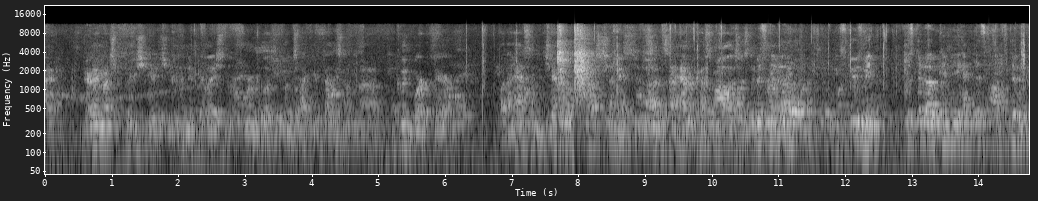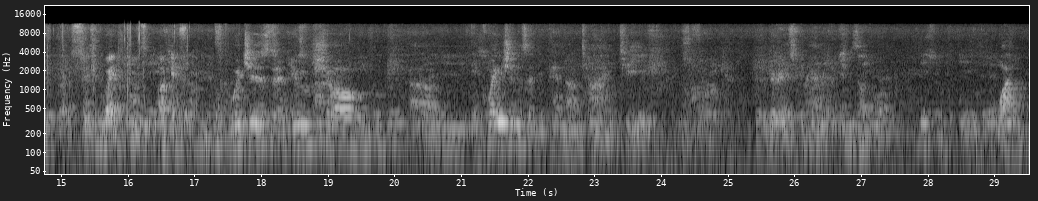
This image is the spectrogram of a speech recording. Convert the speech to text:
I very much appreciate your manipulation of the formulas. It looks like you've done some uh, good work there. But I have some general questions since I have a cosmologist in front of me. Excuse me, Mr. Lowe, can we have this after? Wait, please. Okay. Which is that you show uh, equations that depend on time, t, for the various parameters. what,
